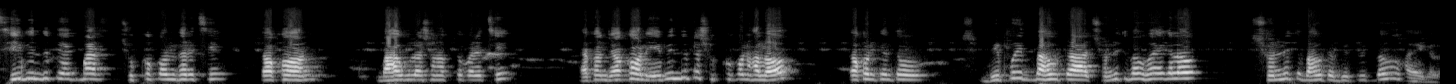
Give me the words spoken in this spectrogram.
সি বিন্দুতে একবার সূক্ষ্মকোণ ধরেছি, তখন বাহুগুলো শনাক্ত করেছি। এখন যখন এ বিন্দুটা সূক্ষ্মকোণ হলো, তখন কিন্তু বিপরীত বাহুটা সন্নিহিত বাহু হয়ে গেল, সন্নিহিত বাহুটা বিপরীত বাহু হয়ে গেল।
